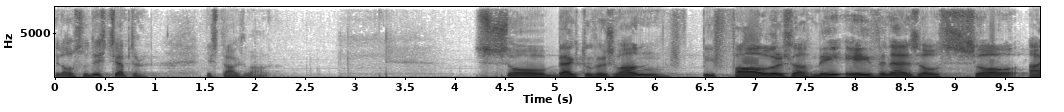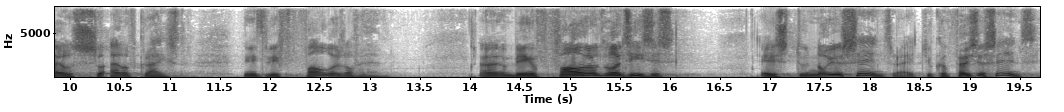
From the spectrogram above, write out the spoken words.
And also this chapter is talked about. So back to verse 1 be followers of me, even as also I also am of Christ. You need to be followers of Him. And being a follower of the Lord Jesus is to know your sins, right? To confess your sins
